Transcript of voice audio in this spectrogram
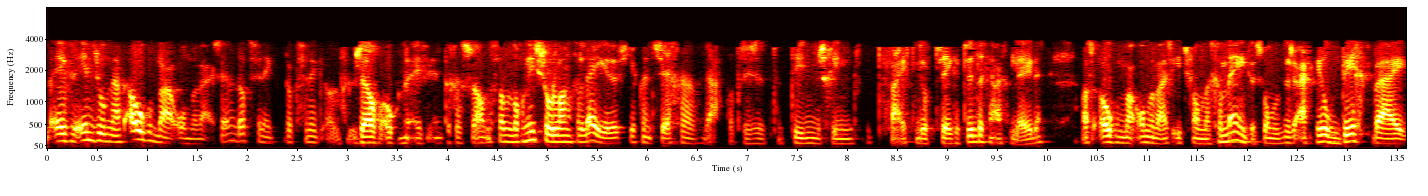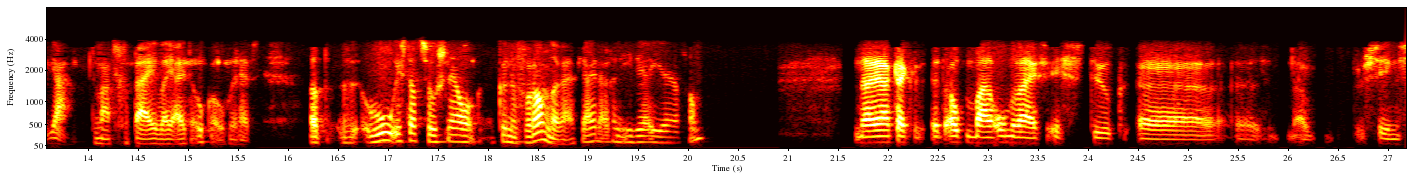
even inzoom naar het openbaar onderwijs, hè, dat, vind ik, dat vind ik zelf ook even interessant. Van nog niet zo lang geleden, dus je kunt zeggen, ja, wat is het, 10, misschien 15 of zeker 20 jaar geleden, als openbaar onderwijs iets van de gemeente. Stond het dus eigenlijk heel dicht bij ja, de maatschappij waar jij het ook over hebt. Hoe is dat zo snel kunnen veranderen? Heb jij daar een idee uh, van? Nou ja, kijk, het openbaar onderwijs is natuurlijk uh, nou, sinds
